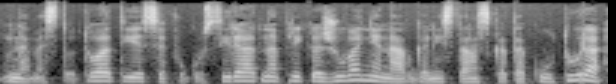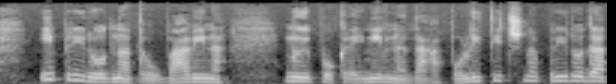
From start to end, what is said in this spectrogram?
Наместо тоа тие се фокусираат на прикажување на афганистанската култура и природната убавина, но и покрај нивната аполитична природа,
